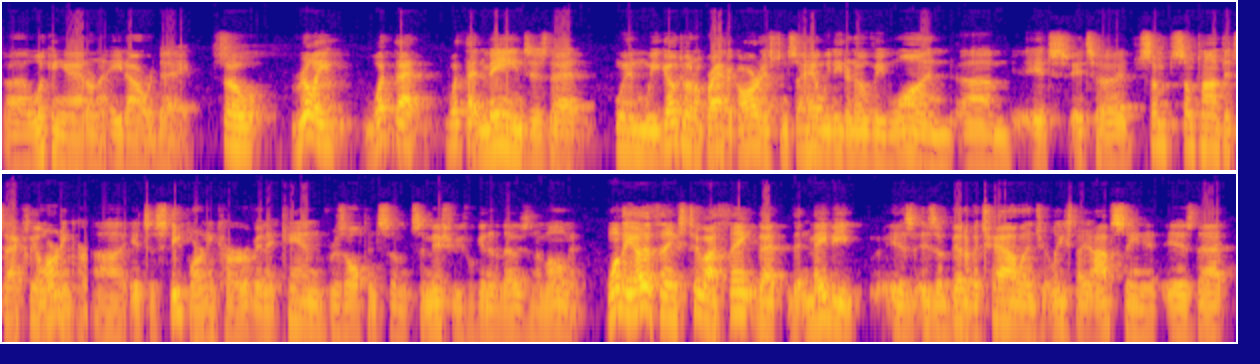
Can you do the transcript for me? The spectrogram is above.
uh, looking at on an eight-hour day. So, really, what that what that means is that when we go to a graphic artist and say, "Hey, we need an OV1," um, it's it's a some sometimes it's actually a learning curve. Uh, it's a steep learning curve, and it can result in some some issues. We'll get into those in a moment. One of the other things too, I think that that maybe is is a bit of a challenge. At least I, I've seen it. Is that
